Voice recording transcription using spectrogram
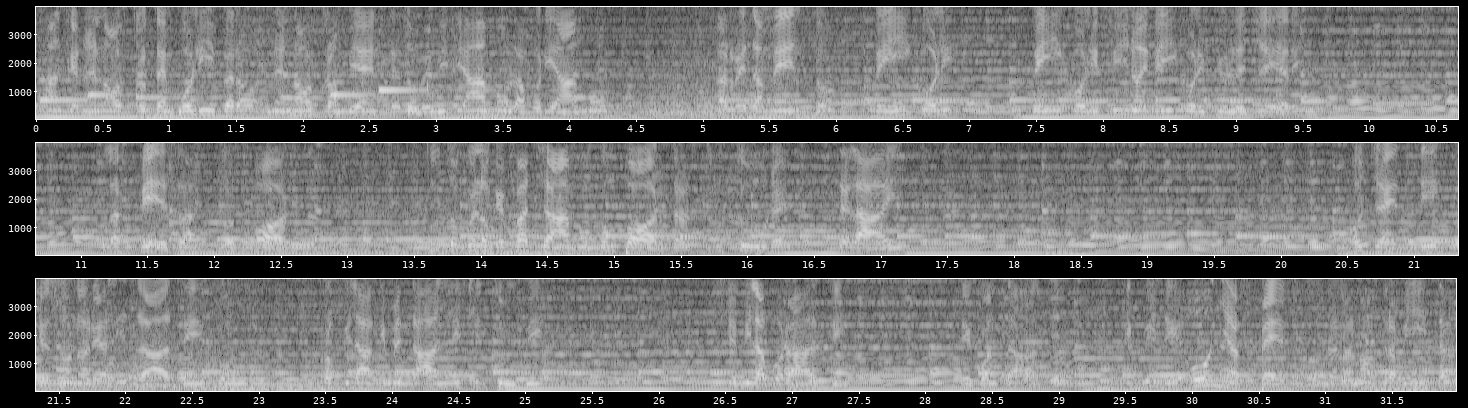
anche nel nostro tempo libero, nel nostro ambiente dove viviamo, lavoriamo, arredamento, veicoli, veicoli fino ai veicoli più leggeri la spesa, lo sport. Tutto quello che facciamo comporta strutture, telai, oggetti che sono realizzati con profilati metallici, tubi, semilavorati e quant'altro. E quindi ogni aspetto della nostra vita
